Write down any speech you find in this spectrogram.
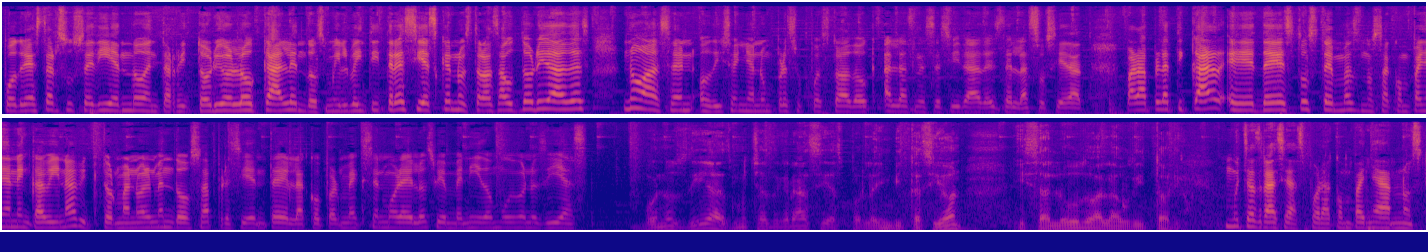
podría estar sucediendo en territorio local en 2023 si es que nuestras autoridades no hacen o diseñan un presupuesto ad hoc a las necesidades de la sociedad. Para platicar eh, de estos temas nos acompañan en cabina Víctor Manuel Mendoza, presidente de la Coparmex en Morelos. Bienvenido, muy buenos días. Buenos días, muchas gracias por la invitación y saludo al auditorio. Muchas gracias por acompañarnos.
